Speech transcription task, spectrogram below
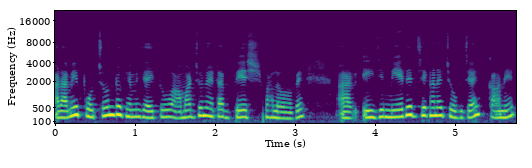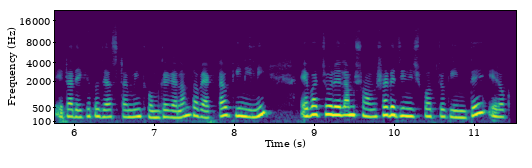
আর আমি প্রচণ্ড ঘেমে যাই, তো আমার জন্য এটা বেশ ভালো হবে। আর এই যে মেয়েদের যেখানে চোখ যায়, কানের, এটা দেখে তো জাস্ট আমি থমকে গেলাম, তবে একটাও কিনিনি। এবার চলে এলাম সংসারে জিনিসপত্র কিনতে, এরকম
